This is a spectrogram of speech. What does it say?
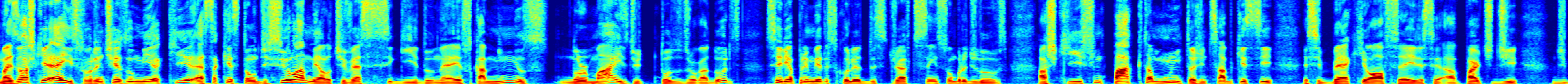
Mas eu acho que é isso. Pra gente resumir aqui, essa questão de se o Lamelo tivesse seguido né, os caminhos normais de todos os jogadores, seria a primeira escolha desse draft sem sombra de dúvidas. Acho que isso impacta muito. A gente sabe que esse, esse back office aí, esse- a parte de, de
